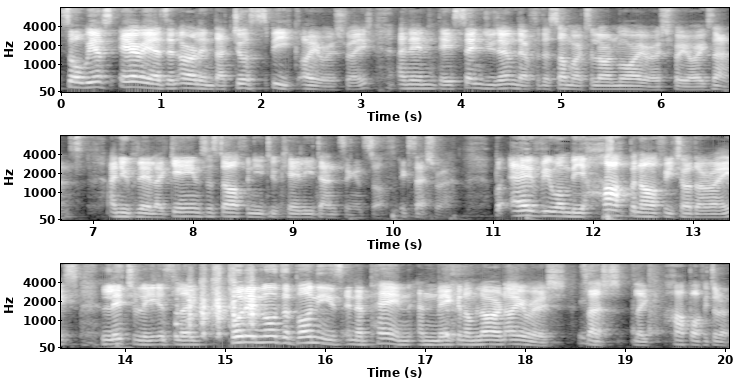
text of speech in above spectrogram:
so we have areas in ireland that just speak irish right and then they send you down there for the summer to learn more irish for your exams and you play like games and stuff and you do céilí dancing and stuff etc but everyone be hopping off each other, right? Literally, it's like putting loads of bunnies in a pen and making them learn Irish slash like hop off each other.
